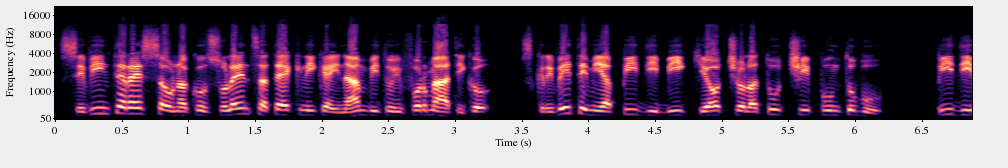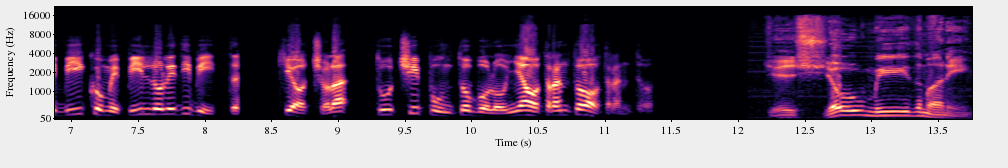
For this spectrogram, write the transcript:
Se vi interessa una consulenza tecnica in ambito informatico, scrivetemi a pdb-tucci.bu, pdb come pillole di bit, chiocciola, tucci.bologna Otranto Otranto. Just show me the money.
